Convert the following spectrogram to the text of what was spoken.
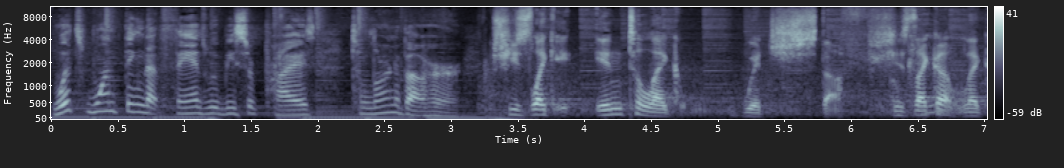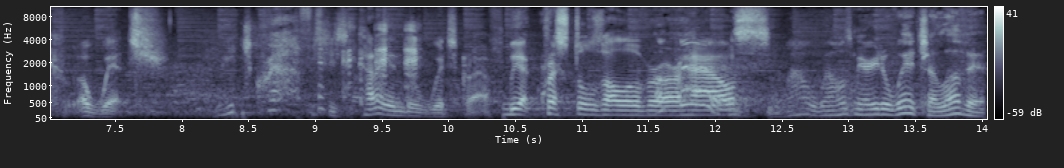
What's one thing that fans would be surprised to learn about her? She's like into like witch stuff. She's like a like a witch. Witchcraft? She's kind of into witchcraft. We got crystals all over our house. Wow, Wells married a witch. I love it.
